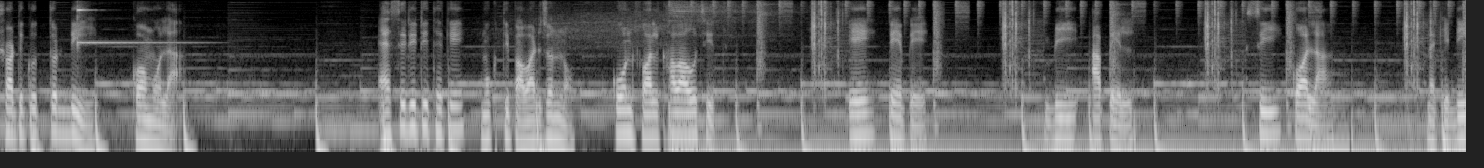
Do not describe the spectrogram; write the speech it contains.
সঠিক উত্তর ডি, কমলা। অ্যাসিডিটি থেকে মুক্তি পাওয়ার জন্য কোন ফল খাওয়া উচিত? এ পেঁপে, বি আপেল, সি কলা, নাকি ডি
